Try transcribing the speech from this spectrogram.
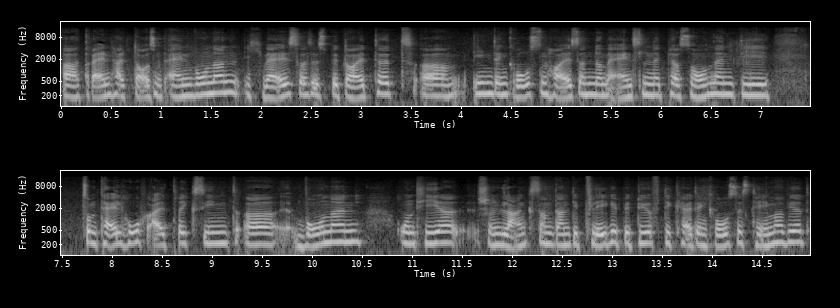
äh, dreieinhalbtausend Einwohnern. Ich weiß, was es bedeutet, äh, in den großen Häusern nur mehr einzelne Personen, die zum Teil hochaltrig sind, äh, wohnen und hier schon langsam dann die Pflegebedürftigkeit ein großes Thema wird.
